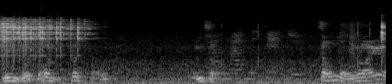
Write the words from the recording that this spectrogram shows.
你如果再唔出手，本座就無禮啦。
